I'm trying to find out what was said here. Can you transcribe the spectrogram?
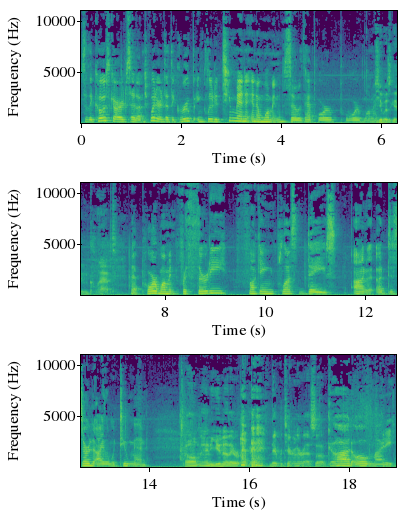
So the Coast Guard said on Twitter that the group included two men and a woman. So that poor, poor woman. She was getting clapped. That poor woman for 30 fucking plus days on a deserted island with two men. Oh man, you know they were they were tearing her ass up. God almighty.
